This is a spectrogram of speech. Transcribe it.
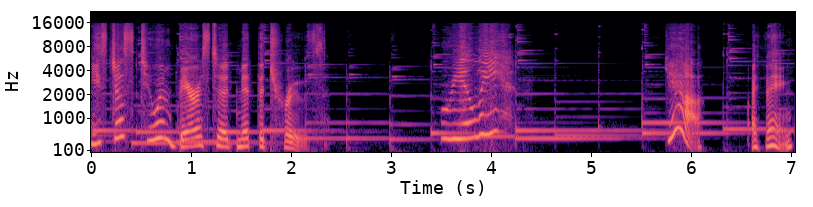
He's just too embarrassed to admit the truth. Really? Yeah, I think.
